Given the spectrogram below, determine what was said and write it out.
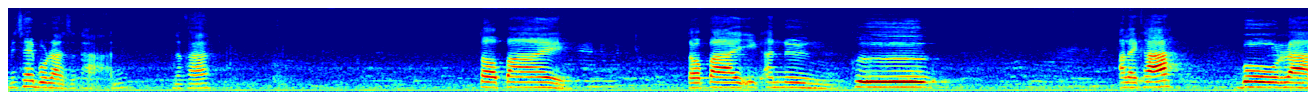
ไม่ใช่โบราณสถานนะคะ ต่อไป ต่อไปอีกอันหนึ่งคือ อะไรคะ โบรา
